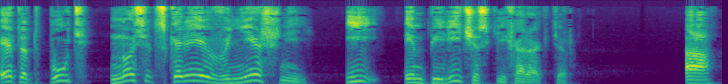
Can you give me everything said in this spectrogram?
этот путь носит скорее внешний и эмпирический характер. А.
